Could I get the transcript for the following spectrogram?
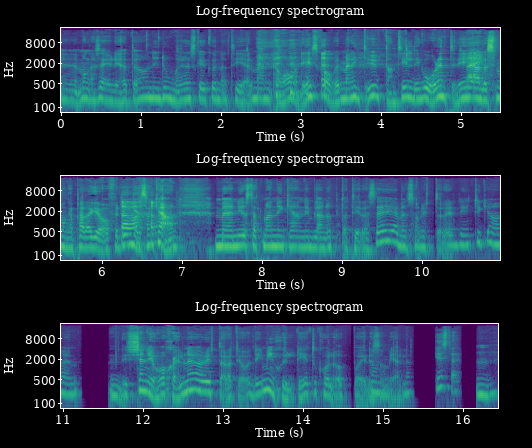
Eh, Många säger det att ja, ni domare ska ju kunna TR, men ja det ska vi, men inte utan till. det går inte. Det är alldeles för många paragrafer, det är ingen som kan. Men just att man kan ibland uppdatera sig även som ryttare, det tycker jag det känner jag själv när jag ryttar att jag, det är min skyldighet att kolla upp vad är det som gäller. Just det. Mm.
